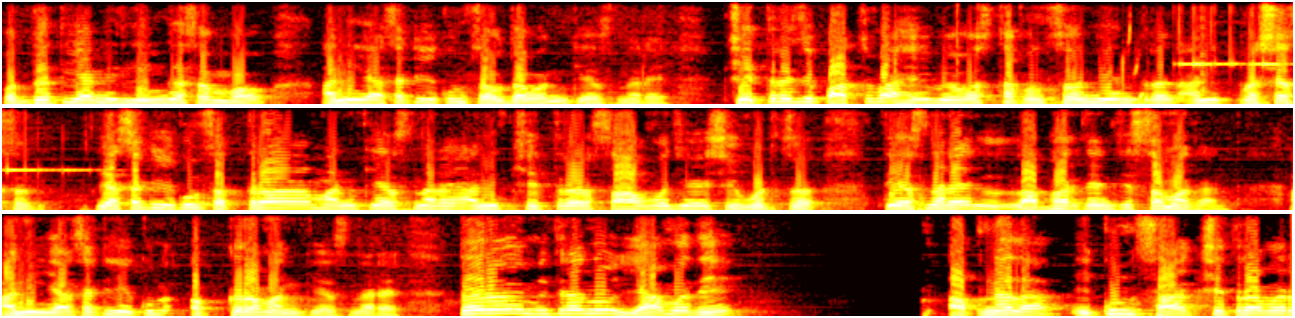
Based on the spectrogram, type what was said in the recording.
पद्धती आणि लिंग संभाव. आणि यासाठी एकूण चौदा मानके असणार आहे. क्षेत्र जे पाचवं आहे व्यवस्थापन संनियंत्रण आणि प्रशासन. यासाठी एकूण सतरा मानके असणार आहे. आणि क्षेत्र सहावं जे आहे शेवटचं ते असणार आहे लाभार्थ्यांचे समाधान. आणि यासाठी एकूण अकरा मानके असणार आहे. तर मित्रांनो यामध्ये आपणाला एकूण सहा क्षेत्रावर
